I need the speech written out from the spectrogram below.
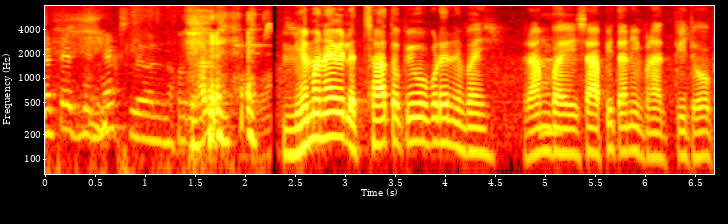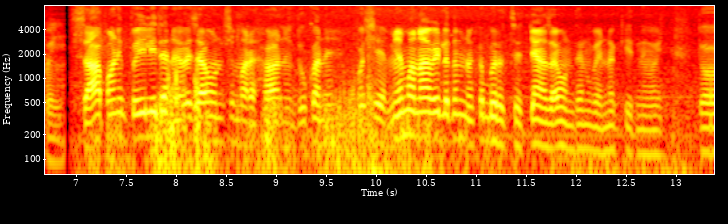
ઘટે જ નહીં નેક્સ્ટ લેવલનો મહેમાન આવે એટલે ચા તો પીવો પડે ને ભાઈ. રામભાઈ ચા પીતા નહીં પણ આજ પીધો ભાઈ. ચા પાણી પી લીધા ને હવે જવાનું છે મારે હાની દુકાને. પછી મહેમાન આવે એટલે તમને ખબર જ છે ત્યાં જવાનું તેનું કોઈ નક્કી જ નહીં હોય. તો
